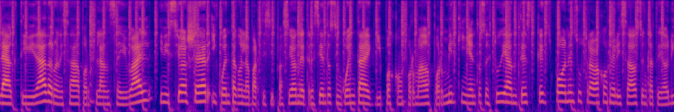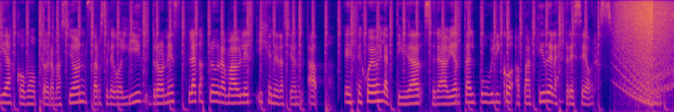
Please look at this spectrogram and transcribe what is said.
La actividad, organizada por Plan Ceibal, inició ayer y cuenta con la participación de 350 equipos conformados por 1.500 estudiantes que exponen sus trabajos realizados en categorías como programación, First Lego League, drones, placas programables y generación app. Este jueves la actividad será abierta al público a partir de las 13 horas.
